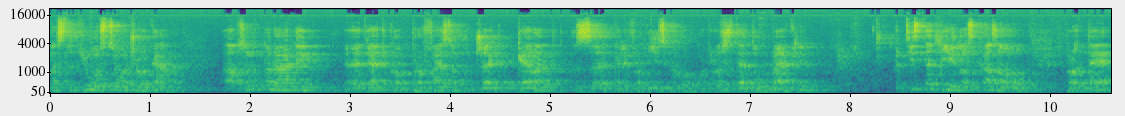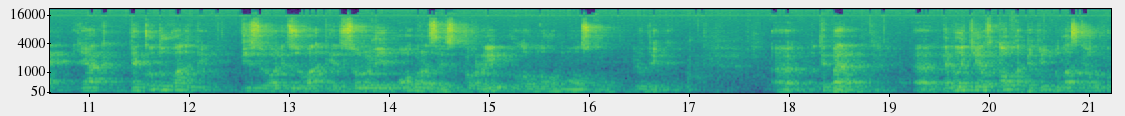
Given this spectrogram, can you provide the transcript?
на статтю ось цього чувака. Абсолютно реальний е, дядько, професор Джек Геланд з Каліфорнійського університету у Берклі. Цій статті він розказував про те, як декодувати, візуалізувати зорові образи з кори головного мозку людини. Е, ну, Тепер е, невеликий автоп, а підвіть, будь ласка, руку,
